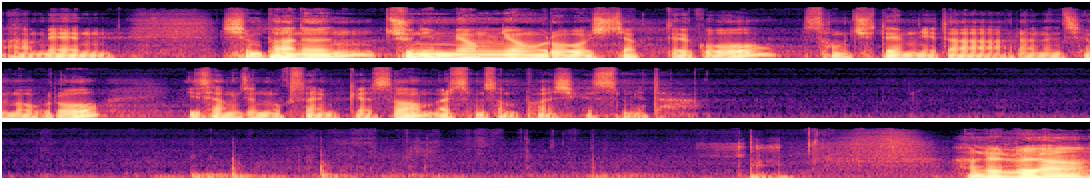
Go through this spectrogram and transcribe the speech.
아멘. 심판은 주님 명령으로 시작되고 성취됩니다라는 제목으로 이상준 목사님께서 말씀 선포하시겠습니다. 할렐루야.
